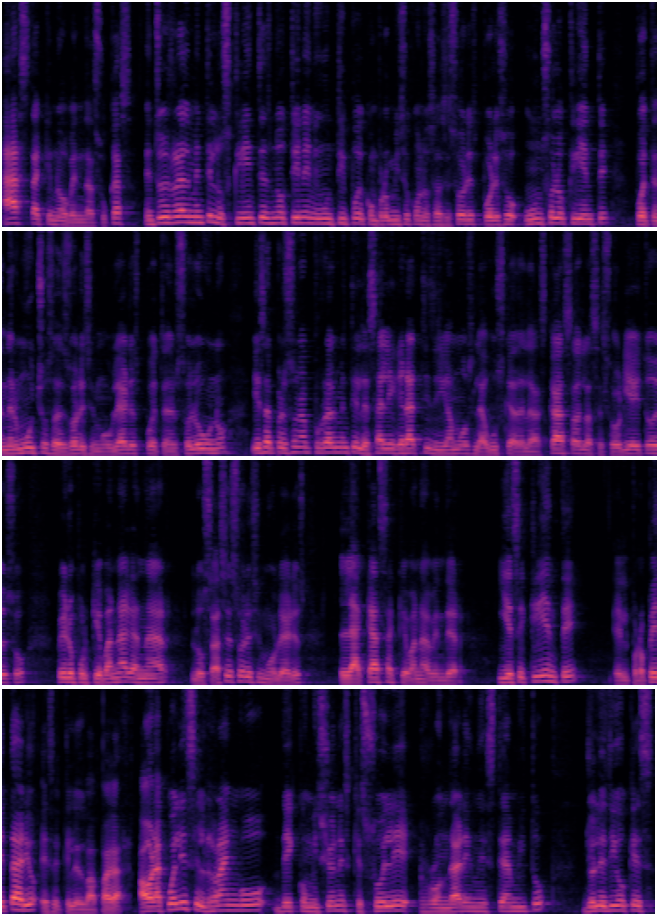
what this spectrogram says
hasta que no venda su casa. Entonces realmente los clientes no tienen ningún tipo de compromiso con los asesores, por eso un solo cliente puede tener muchos asesores inmobiliarios, puede tener solo uno, y esa persona pues, realmente le sale gratis, digamos, la búsqueda de las casas, la asesoría y todo eso, pero porque van a ganar los asesores inmobiliarios la casa que van a vender y ese cliente el propietario es el que les va a pagar. Ahora, ¿cuál es el rango de comisiones que suele rondar en este ámbito? Yo les digo que es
